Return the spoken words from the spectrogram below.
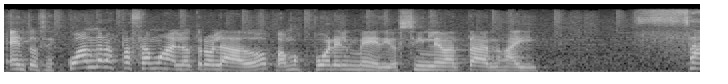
Entonces, cuando nos pasamos al otro lado, vamos por el medio sin levantarnos ahí. ¡Sa!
